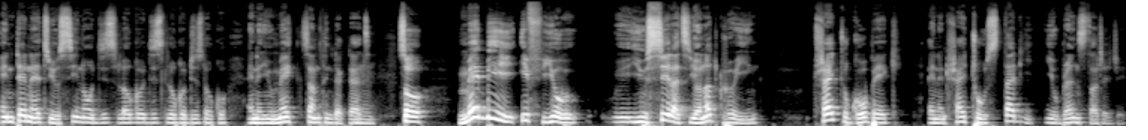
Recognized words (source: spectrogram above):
internet you see no this logo this logo this logo and then you make something like that Mm. so maybe if you you see that you're not growing try to go back and then try to study your brand strategy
